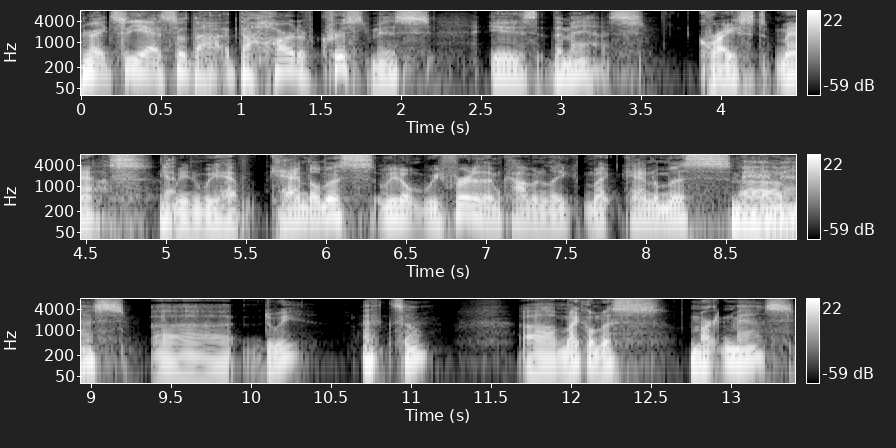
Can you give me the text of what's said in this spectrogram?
right. So yeah, so the the heart of Christmas is the mass. Christ Mass. Yeah. I mean, we have Candlemas. We don't refer to them commonly. Candlemas. Mary um, Mass, Uh, do we? I think so. Uh, Michaelmas. Martinmas,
